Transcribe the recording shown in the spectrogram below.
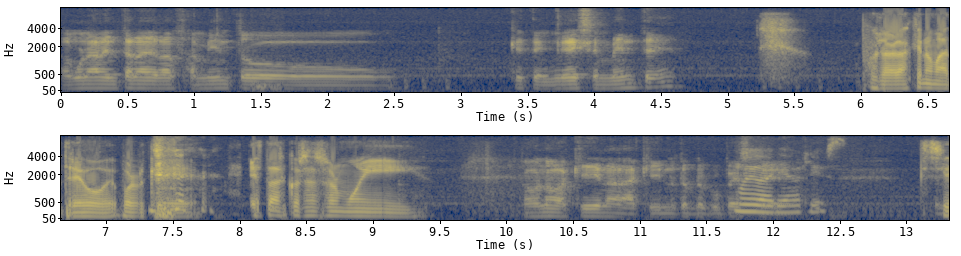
¿Alguna ventana de lanzamiento que tengáis en mente? Pues la verdad es que no me atrevo, ¿eh? porque estas cosas son muy... No, no, aquí nada, aquí no te preocupes. Muy que- variables. que No Sí,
